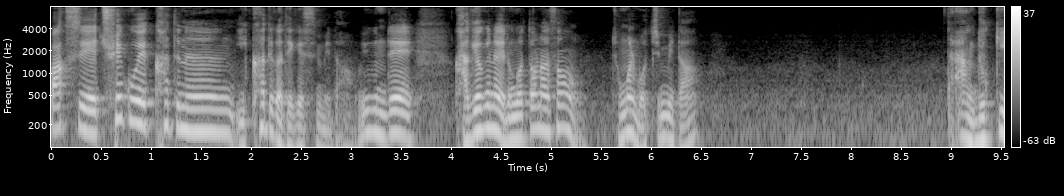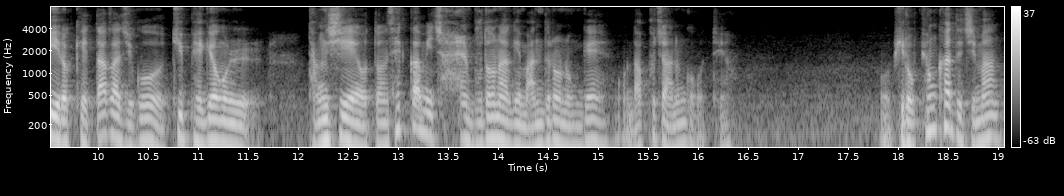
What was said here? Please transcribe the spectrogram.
박스의 최고의 카드는 이 카드가 되겠습니다. 이 근데 가격이나 이런 거 떠나서 정말 멋집니다. 딱 눕기 이렇게 따가지고 뒷 배경을 당시에 어떤 색감이 잘 묻어나게 만들어 놓은 게 어, 나쁘지 않은 것 같아요. 어, 비록 평카드지만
